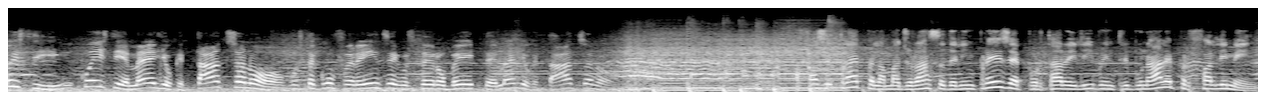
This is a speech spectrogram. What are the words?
Questi, questi è meglio che tacciano, queste conferenze, queste robette, è meglio che tacciano. La fase 3 per la maggioranza delle imprese è portare i libri in tribunale per fallimento.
